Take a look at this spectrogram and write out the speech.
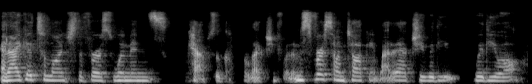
And I get to launch the first women's capsule collection for them. It's the first time I'm talking about it actually with you, with you all.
